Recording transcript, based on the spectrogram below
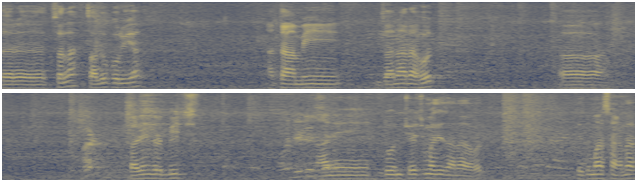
तर चला चालू करूया. आता आम्ही जाणार आहोत अ, कलिंगड बीच आणि दोन चर्चमध्ये जाणार आहोत. ते तुम्हाला सांगणार.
